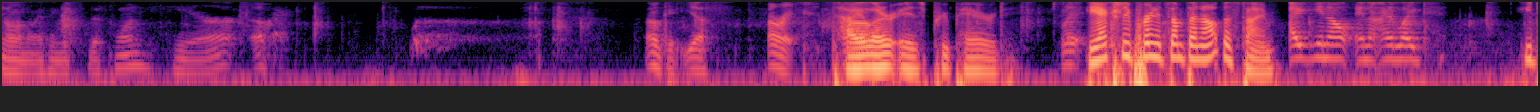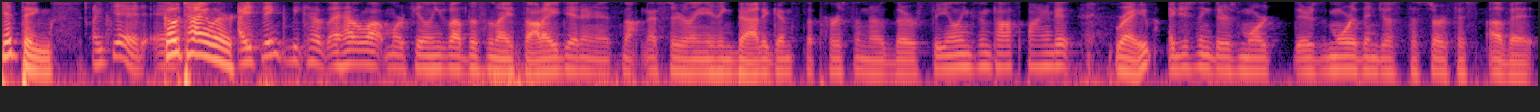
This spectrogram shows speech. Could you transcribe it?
no, I think it's this one here. Okay. Okay. Yes. All right. Tyler is prepared. He actually printed something out this time. I, you know, and I like, He did things. I did. Go, Tyler. I think because I had a lot more feelings about this than I thought I did, and it's not necessarily anything bad against the person or their feelings and thoughts behind it. right. I just think there's more. There's more than just the surface of it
